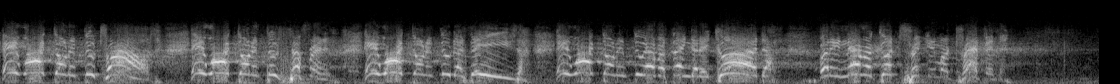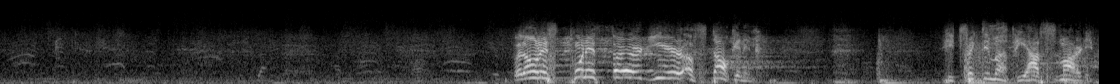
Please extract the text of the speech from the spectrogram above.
He worked on him through trials. He worked on him through suffering. He worked on him through disease. He worked on him through everything that he could. But he never could trick him or trap him. But on his 23rd year of stalking him, he tricked him up. He outsmarted him.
